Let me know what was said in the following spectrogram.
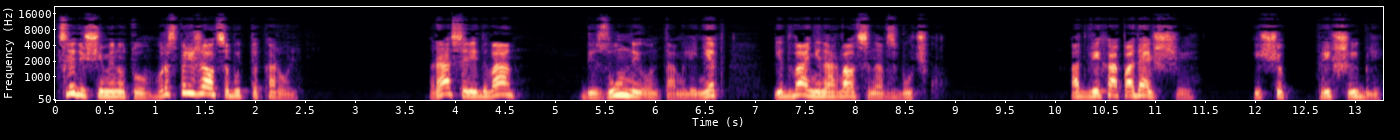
в следующую минуту распоряжался, будто король. Раз или два, безумный он там или нет, едва не нарвался на взбучку. От греха подальше еще пришибли.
